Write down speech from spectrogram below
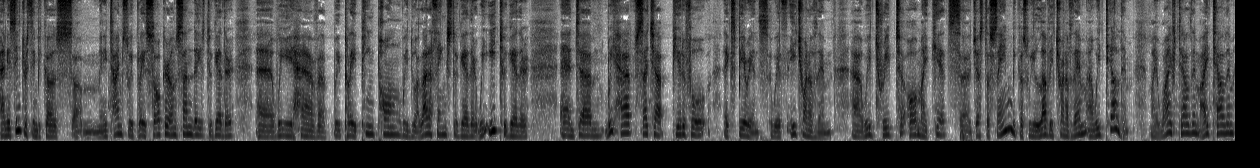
And it's interesting because um, many times we play soccer on Sundays together. Uh, we have uh, we play ping pong. We do a lot of things together. We eat together, and um, we have such a beautiful experience with each one of them. Uh, we treat all my kids uh, just the same because we love each one of them, and we tell them. My wife tell them. I tell them.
